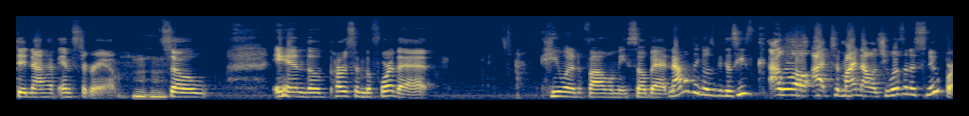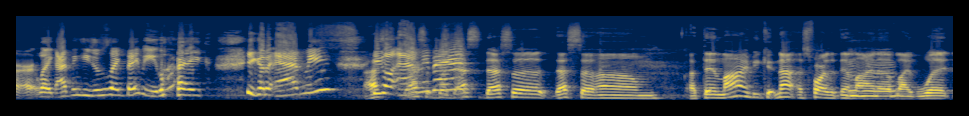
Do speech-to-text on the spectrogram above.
did not have Instagram. So, and the person before that, he wanted to follow me so bad, and I don't think it was because he's well. I, to my knowledge, he wasn't a snooper. Like I think he just was like, "Baby, like you gonna add me? You gonna add me, babe?" That's that's a that's a um a thin line because not as far as a thin line Mm-hmm. of like what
